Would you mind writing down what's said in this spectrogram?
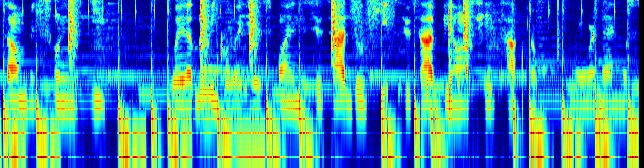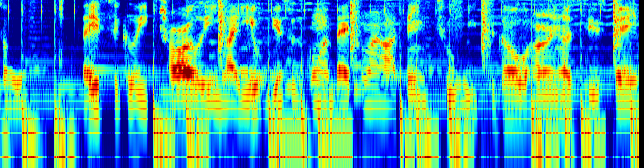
Something between well, let me go ahead and explain this since I do keep since I be on TikTok more now. So basically, Charli, like it, this was going back around I think two weeks ago. Her and her sister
